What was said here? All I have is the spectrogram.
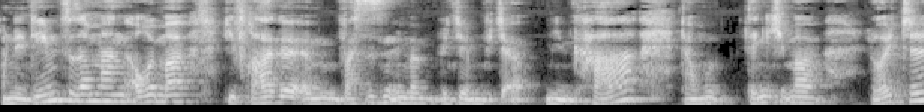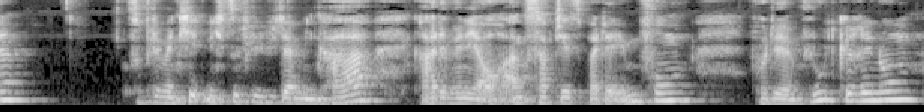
Und in dem Zusammenhang auch immer die Frage, ähm, was ist denn immer mit dem Vitamin K? Da denke ich immer, Leute, supplementiert nicht so viel Vitamin K, gerade wenn ihr auch Angst habt jetzt bei der Impfung vor der Blutgerinnung.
